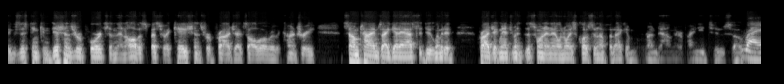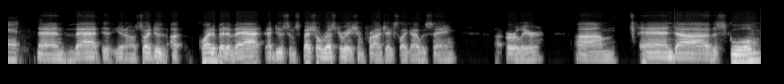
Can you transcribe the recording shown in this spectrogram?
existing conditions reports and then all the specifications for projects all over the country. Sometimes I get asked to do limited project management. This one in Illinois is close enough that I can run down there if I need to. So Right. and that you know so i do uh, quite a bit of that i do some special restoration projects like i was saying uh, earlier um, and uh, the school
